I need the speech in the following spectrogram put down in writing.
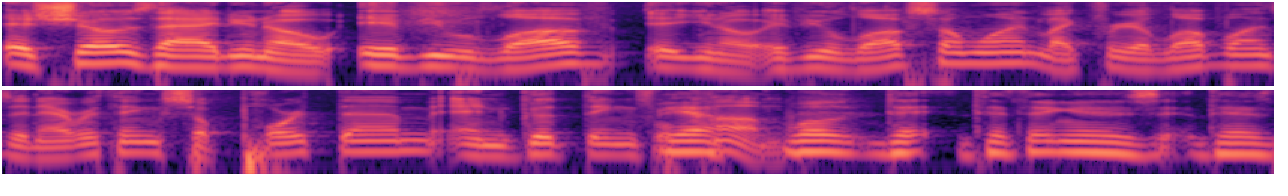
it shows that you know if you love, you know, if you love someone, like for your loved ones and everything, support them, and good things will yeah. come. Well, the the thing is, there's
